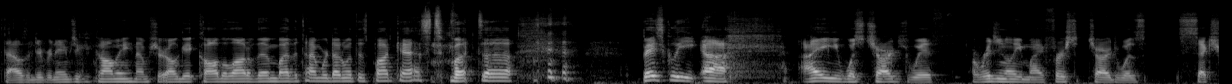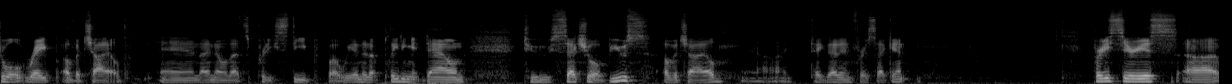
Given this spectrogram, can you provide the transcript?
thousand different names you could call me, and I'm sure I'll get called a lot of them by the time we're done with this podcast. But uh, basically, uh, I was charged with originally my first charge was sexual rape of a child, and I know that's pretty steep, but we ended up pleading it down to sexual abuse of a child. Uh, take that in for a second. Pretty serious. Uh,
